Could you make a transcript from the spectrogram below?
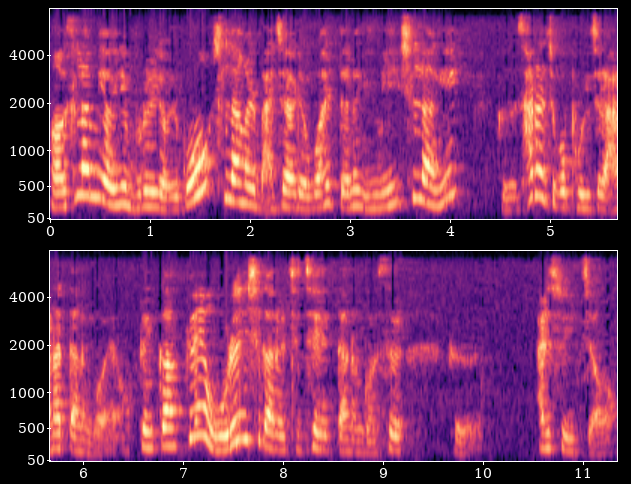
어, 슬라미 여인이 문을 열고 신랑을 맞이하려고 할 때는 이미 신랑이 그 사라지고 보이질 않았다는 거예요. 그러니까 꽤 오랜 시간을 지체했다는 것을 그 알 수 있죠.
